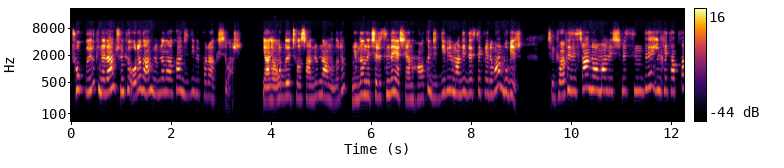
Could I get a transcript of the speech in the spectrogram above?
çok büyük. Neden? Çünkü oradan Lübnan'a akan ciddi bir para akışı var. Yani orada çalışan Lübnanlıların Lübnan'ın içerisinde yaşayan halka ciddi bir maddi destekleri var. Bu bir. Şimdi Körfez-İsrail normalleşmesinde ilk etapta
